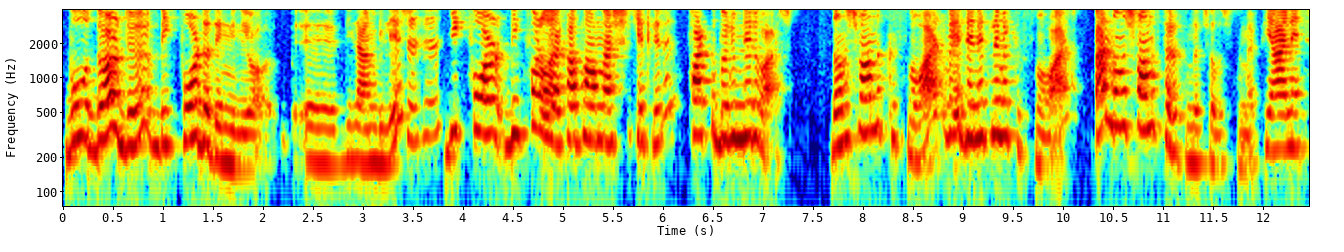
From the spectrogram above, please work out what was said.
bu dördü Big Four'da deniliyor e, bilen bilir. Hı hı. Big Four, Big Four olarak adlandırılan şirketlerin farklı bölümleri var. Danışmanlık kısmı var ve denetleme kısmı var. Ben danışmanlık tarafında çalıştım hep. Yani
